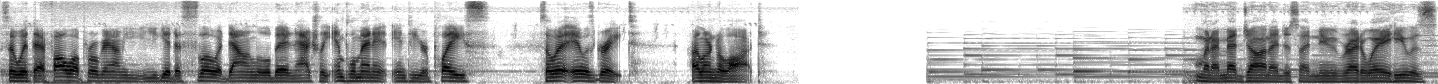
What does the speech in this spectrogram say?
So with that follow-up program, you, you, get to slow it down a little bit and actually implement it into your place. So it, it was great. I learned a lot. When I met John, I just I knew right away he was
